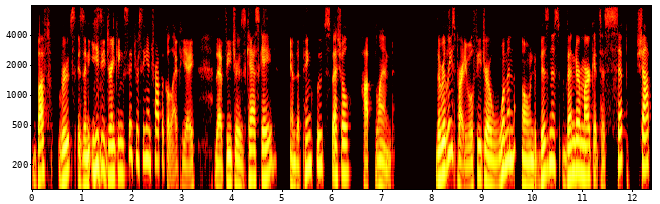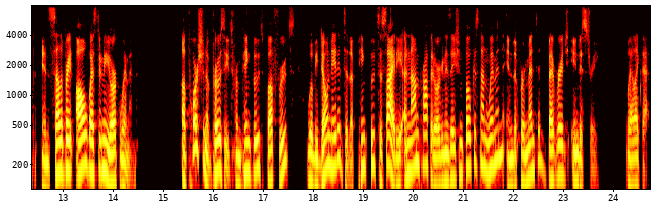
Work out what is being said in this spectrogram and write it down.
Buf Roots is an easy drinking citrusy and tropical IPA that features Cascade and the Pink Boots Special Hop Blend. The release party will feature a woman owned business vendor market to sip, shop, and celebrate all Western New York women. A portion of proceeds from Pink Boots Buf Roots will be donated to the Pink Boot Society, a nonprofit organization focused on women in the fermented beverage industry. Well, I like that.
